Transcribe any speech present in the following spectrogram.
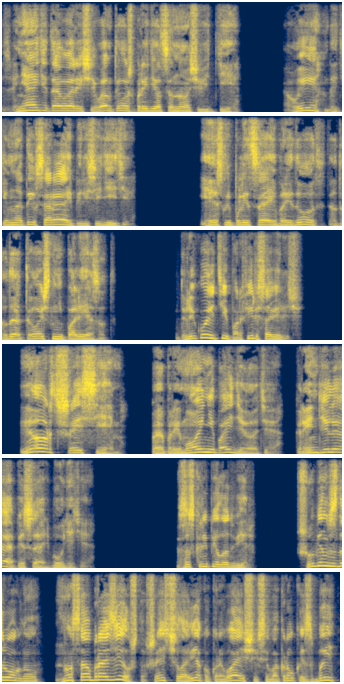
Извиняйте, товарищи, вам тоже придется ночью идти. А вы до темноты в сарае пересидите. Если полицаи придут, то туда точно не полезут. Далеко идти, Порфирий Савельевич? Верст шесть-семь. По прямой не пойдете. Кренделя писать будете. Заскрипела дверь. Шубин вздрогнул, но сообразил, что шесть человек, укрывающихся вокруг избы,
